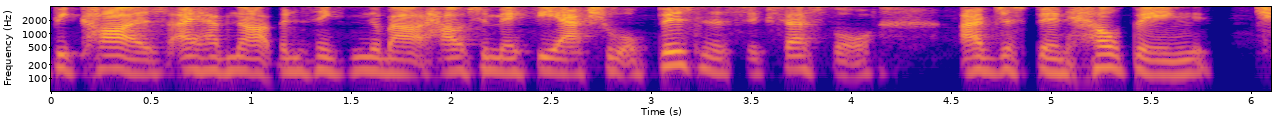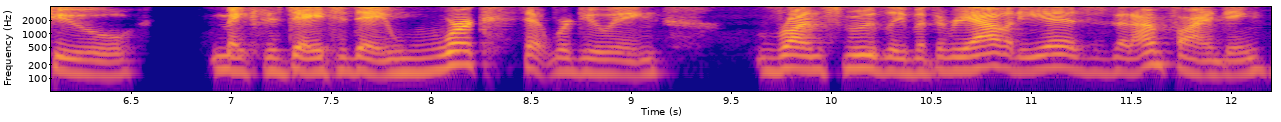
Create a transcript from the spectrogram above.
because I have not been thinking about how to make the actual business successful. I've just been helping to make the day to day work that we're doing run smoothly. But the reality is, is that I'm finding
